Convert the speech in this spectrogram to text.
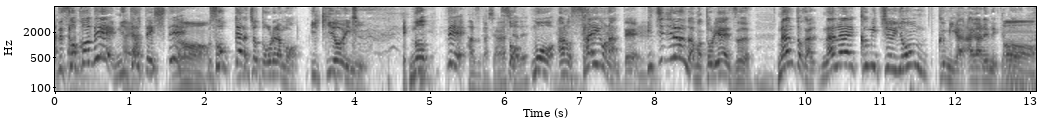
う。で、そこで煮立てして、はい。そっからちょっと俺らも勢いに 乗って、恥ずかしい話そう。もう、あの、最後なんて、1次ラウンドはまあとりあえず、なんとか7組中4組が上がれんねんけど、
